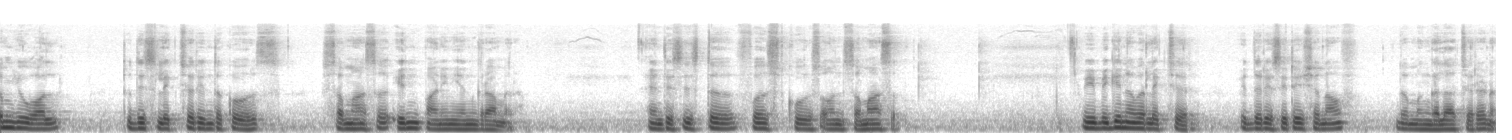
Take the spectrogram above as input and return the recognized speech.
welcome you all to this lecture in the course Samasa in Paninian Grammar. And this is the first course on Samasa. We begin our lecture with the recitation of the Mangala Charana.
